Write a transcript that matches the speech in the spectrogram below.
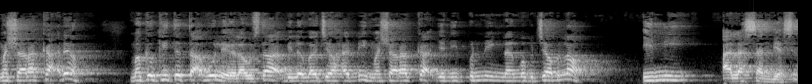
masyarakat dia. Maka kita tak boleh lah ustaz bila baca hadis masyarakat jadi pening dan berpecah belah. Ini alasan biasa.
